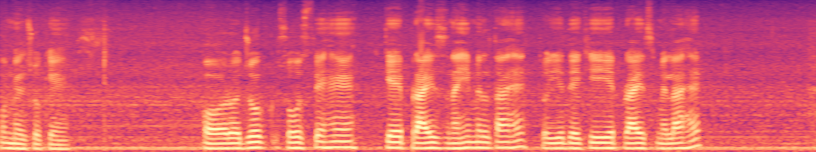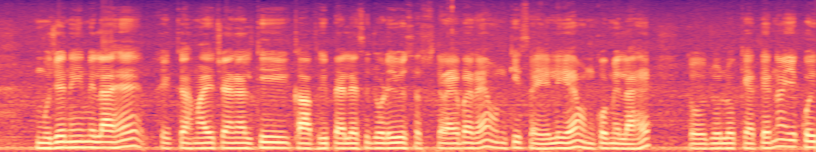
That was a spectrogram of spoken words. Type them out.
वो मिल चुके हैं। और जो सोचते हैं कि प्राइस नहीं मिलता है तो ये देखिए ये प्राइस मिला है। मुझे नहीं मिला है। एक हमारे चैनल की काफ़ी पहले से जुड़ी हुई सब्सक्राइबर हैं, उनकी सहेली है, उनको मिला है। तो जो लोग कहते हैं ना, ये कोई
